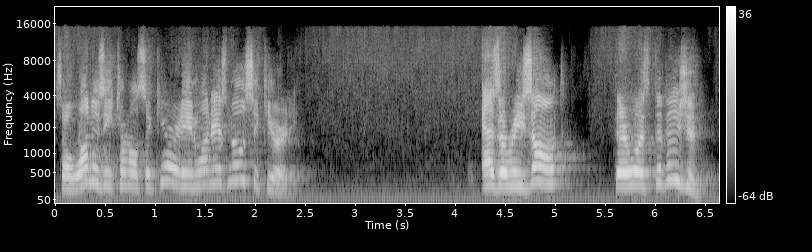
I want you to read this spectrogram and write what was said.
So one is eternal security and one has no security. As a result, there was division.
